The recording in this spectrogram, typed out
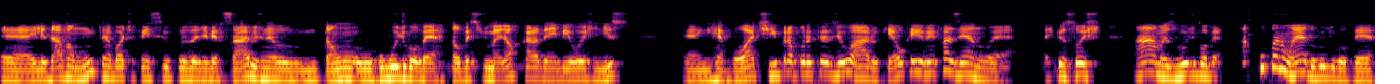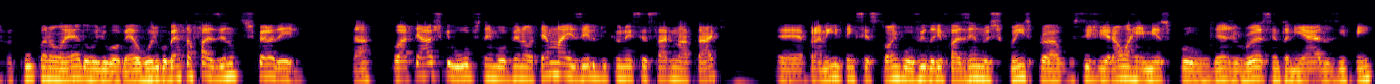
é, ele dava muito rebote ofensivo para os adversários, né? Então o Rudy Gobert talvez seja o melhor cara da NBA hoje nisso, é, em rebote e para proteger o aro, que é o que ele vem fazendo. É, as pessoas, ah, mas o Rudy Gobert, a culpa não é do Rudy Gobert, a culpa não é do Rudy Gobert. O Rudy Gobert está fazendo o que se espera dele, tá? Eu até acho que o Wolves está envolvendo até mais ele do que o necessário no ataque. É, para mim, ele tem que ser só envolvido ali fazendo screens para você gerar um arremesso pro D'Angelo Russell, Anthony Edwards, enfim,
